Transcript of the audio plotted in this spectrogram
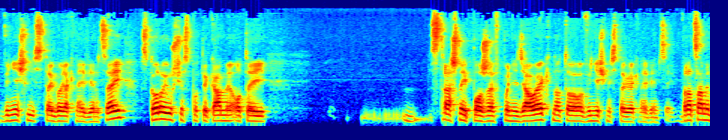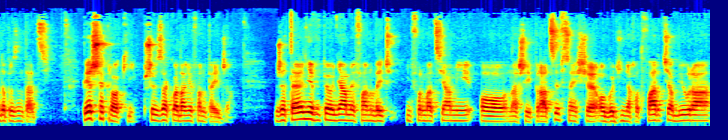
wynieśli z tego jak najwięcej. Skoro już się spotykamy o tej strasznej porze w poniedziałek, no to wynieśmy z tego jak najwięcej. Wracamy do prezentacji. Pierwsze kroki przy zakładaniu fanpage'a. Rzetelnie wypełniamy fanpage informacjami o naszej pracy, w sensie o godzinach otwarcia biura,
